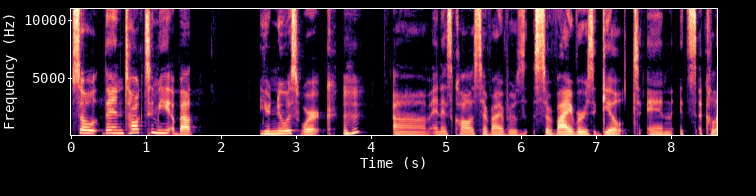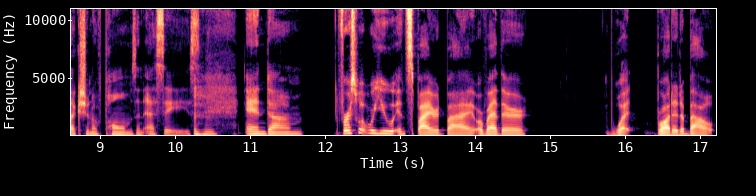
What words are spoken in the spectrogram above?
So then talk to me about your newest work. Mhm. Um, and it's called Survivor's Survivor's Guilt, and it's a collection of poems and essays. Mhm. And um, first, what were you inspired by, or rather, what brought it about?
